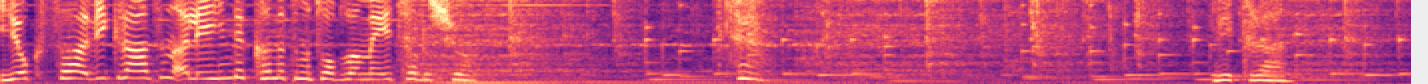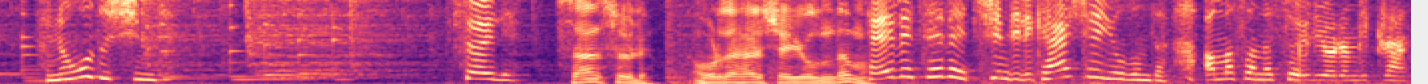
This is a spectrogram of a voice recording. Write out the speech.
Yoksa Vikrant'ın aleyhinde kanıt mı toplamaya çalışıyor? Tüh! Vikrant, ne oldu şimdi? Söyle. Sen söyle. Orada her şey yolunda mı? Evet evet şimdilik her şey yolunda. Ama sana söylüyorum Vikrant.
